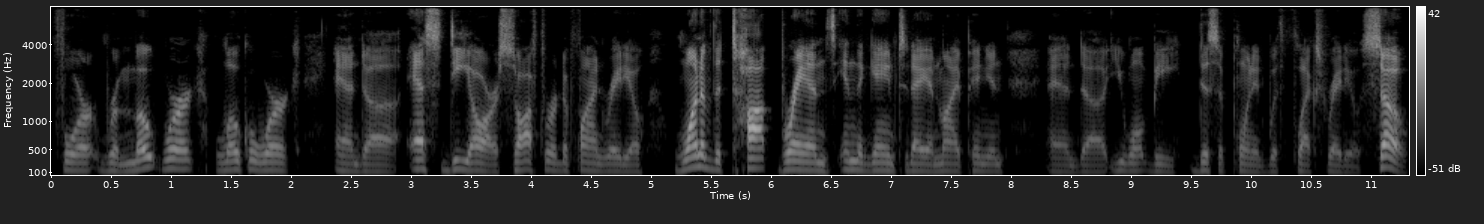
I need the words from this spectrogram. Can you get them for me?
for remote work, local work, and uh, SDR software defined radio. One of the top brands in the game today, in my opinion, and uh, you won't be disappointed with Flex Radio. So.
